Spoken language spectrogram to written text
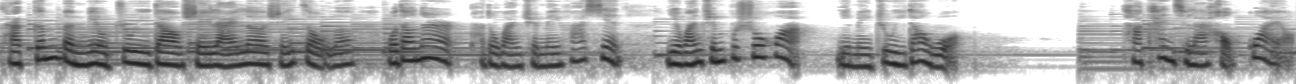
他根本没有注意到谁来了，谁走了。我到那儿，他都完全没发现，也完全不说话。”也没注意到我，他看起来好怪哦，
